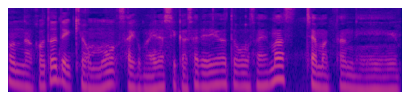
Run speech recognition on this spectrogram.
こんなことで今日も最後までいらしてくださりありがとうございます。じゃあまたね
